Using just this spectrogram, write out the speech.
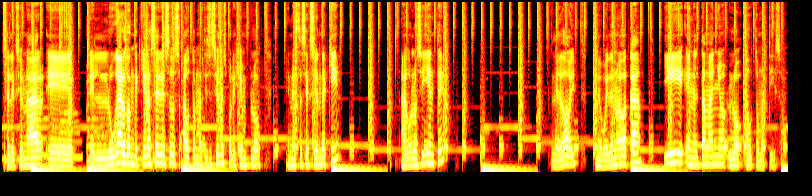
seleccionar eh, el lugar donde quiero hacer esas automatizaciones, por ejemplo, en esta sección de aquí hago lo siguiente. Le doy, me voy de nuevo acá y en el tamaño lo automatizo.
